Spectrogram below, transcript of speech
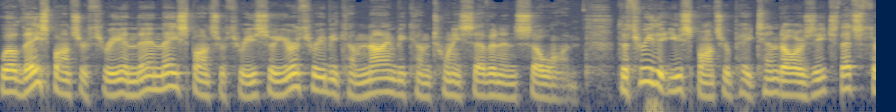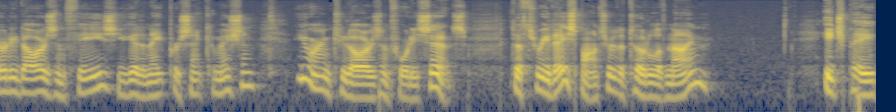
Well, they sponsor three, and then they sponsor three, so your three become nine, become 27, and so on. The three that you sponsor pay $10 each. That's $30 in fees. You get an 8% commission. You earn $2.40. The three they sponsor, the total of nine, each pay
